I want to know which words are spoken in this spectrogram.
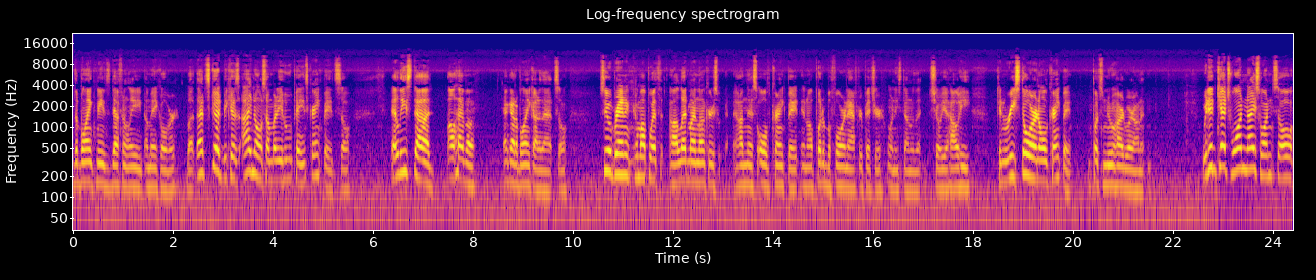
the blank needs definitely a makeover. But that's good because I know somebody who paints crankbaits, so at least uh, I'll have a I got a blank out of that. So see what Brandon can come up with. Uh, Leadmine Lunkers on this old crankbait, and I'll put a before and after picture when he's done with it. Show you how he can restore an old crankbait and put some new hardware on it. We did catch one nice one, so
